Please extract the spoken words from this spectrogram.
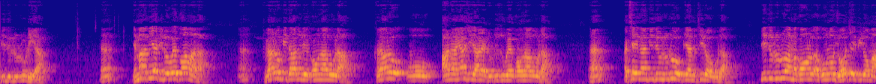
ပြည်သူလူထုတွေကဟမ်မြမပြည်ကဒီလိုပဲသွားမှာလားဟမ်ခမရတို့မိသားစုတွေကောင်းစားဖို့လား ခမရတို့ဟိုအာဏာရရှိထားတဲ့လူတစုပဲကောင်းစားဖို့လားဟမ်အခြေခံပြည်သူလူထုကိုပြန်မကြည့်တော့ဘူးလားပြည်သူလူထုကမကောင်းလို့အကုန်လုံးရောကြိတ်ပြီးတော့မှ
